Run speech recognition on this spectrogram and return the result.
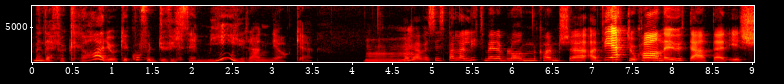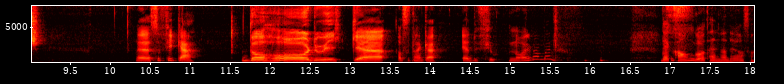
Men det forklarer jo ikke hvorfor du vil se min regnjakke. Mm. Okay, Hvis vi spiller litt mer blond, kanskje Jeg vet jo hva han er ute etter, ish. Eh, Så fikk jeg Da har du ikke Og så tenker jeg Er du 14 år gammel? Det kan godt hende, det, altså.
